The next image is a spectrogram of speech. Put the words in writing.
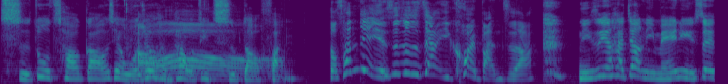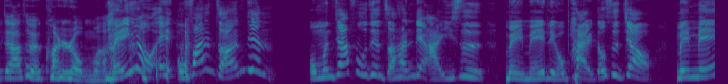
尺度超高，而且我就很怕我自己吃不到饭。早餐店也是就是这样一块板子啊。你是因为他叫你美女，所以对他特别宽容吗？没有，哎、欸，我发现早餐店，我们家附近早餐店阿姨是美眉流派，都是叫美眉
